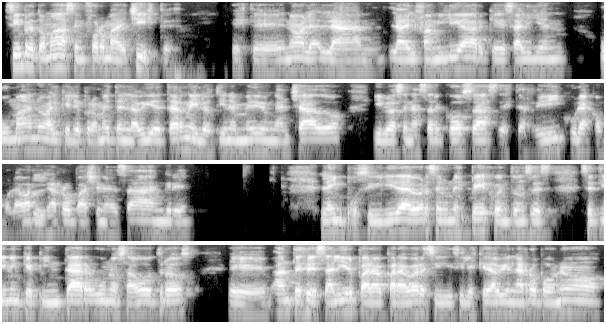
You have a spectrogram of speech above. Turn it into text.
siempre tomadas en forma de chistes. Este, ¿no? La, del familiar, que es alguien humano al que le prometen la vida eterna y lo tienen medio enganchado y lo hacen hacer cosas este, ridículas como lavarle la ropa llena de sangre. La imposibilidad de verse en un espejo, entonces se tienen que pintar unos a otros eh, antes de salir para, ver si, les queda bien la ropa o no.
